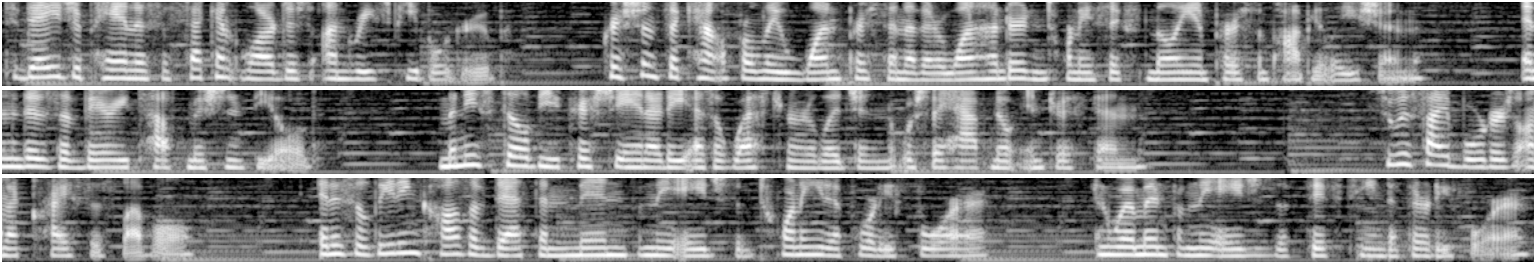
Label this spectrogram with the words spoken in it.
Today, Japan is the second largest unreached people group. Christians account for only 1% of their 126 million person population, and it is a very tough mission field. Many still view Christianity as a Western religion, which they have no interest in. Suicide borders on a crisis level. It is the leading cause of death in men from the ages of 20 to 44, and women from the ages of 15 to 34.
